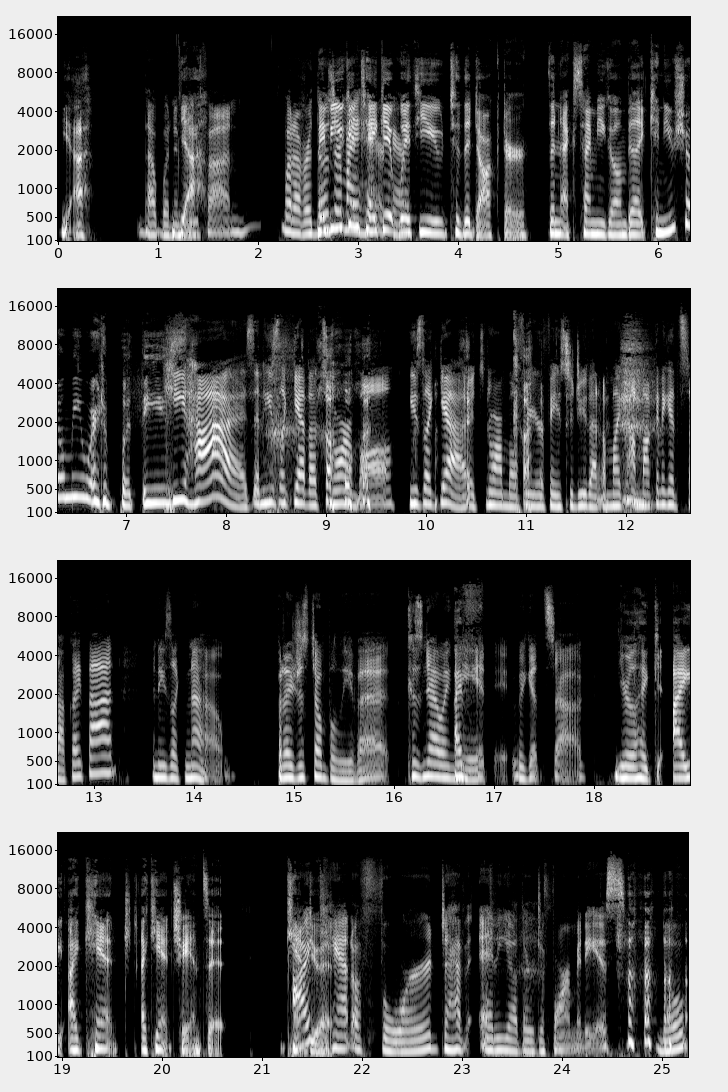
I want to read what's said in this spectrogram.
Yeah. That wouldn't Yeah. be fun. Whatever. Those Maybe you can take hair it with you to the doctor the next time you go and be like, "Can you show me where to put these?" He has. And he's like, yeah, that's normal. he's like, yeah, it's normal for your face to do that. I'm like, I'm not going to get stuck like that. And he's like, no. But I just don't believe it. Because knowing me, it, it would get stuck. You're like, I, I can't, I can't chance it. Can't I do it. can't afford to have any other deformities. nope.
